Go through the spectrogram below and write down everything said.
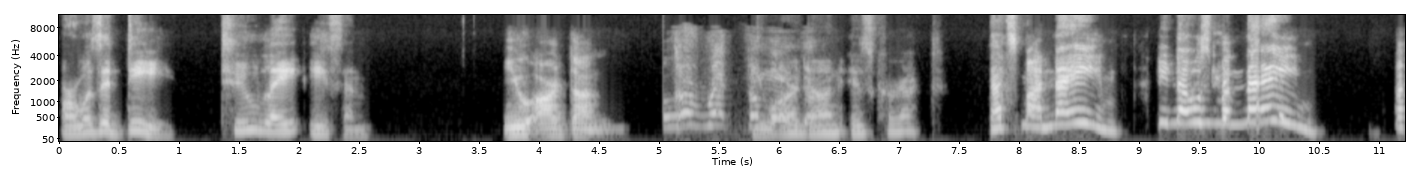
Or was it D, too late, Ethan? You are done. Correct. You are done is correct. That's my name. He knows my name.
